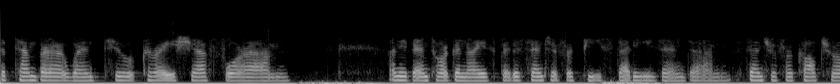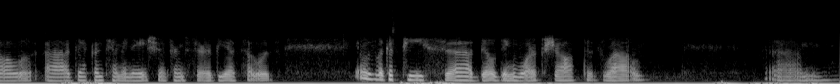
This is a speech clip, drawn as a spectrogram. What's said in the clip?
September, I went to Croatia for um, an event organized by the Center for Peace Studies and um, Center for Cultural uh, Decontamination from Serbia. So it was it was like a peace uh, building workshop as well. Um,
